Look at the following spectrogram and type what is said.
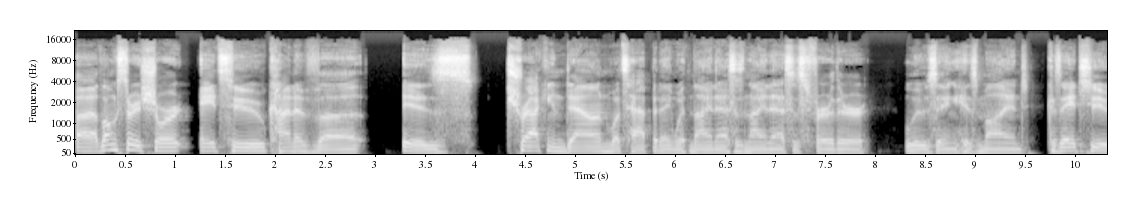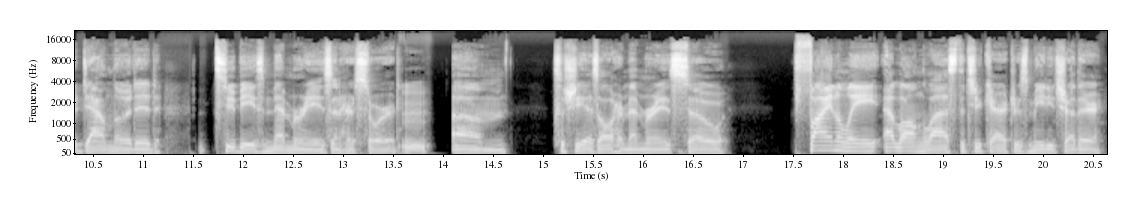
uh, long story short, A2 kind of uh, is tracking down what's happening with 9S as 9S is further losing his mind because A2 downloaded 2B's memories in her sword. Mm. Um, so she has all her memories. So finally, at long last, the two characters meet each other,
